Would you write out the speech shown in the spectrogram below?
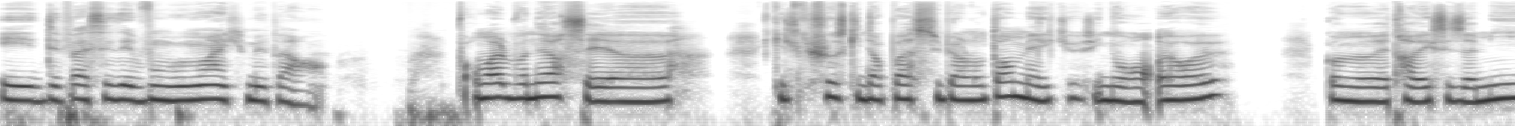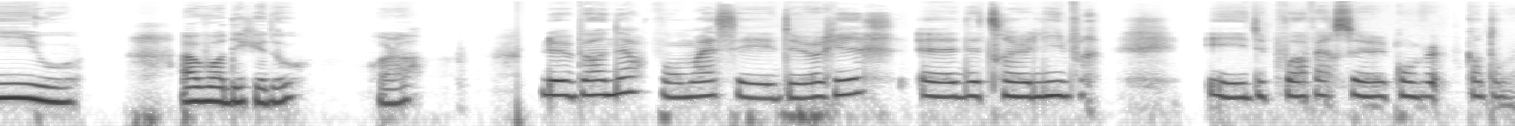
et de passer des bons moments avec mes parents. Pour moi, le bonheur, c'est euh, quelque chose qui ne dure pas super longtemps, mais qui nous rend heureux, comme euh, être avec ses amis ou avoir des cadeaux. Voilà. Le bonheur pour moi, c'est de rire, euh, d'être libre et de pouvoir faire ce qu'on veut quand on veut.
